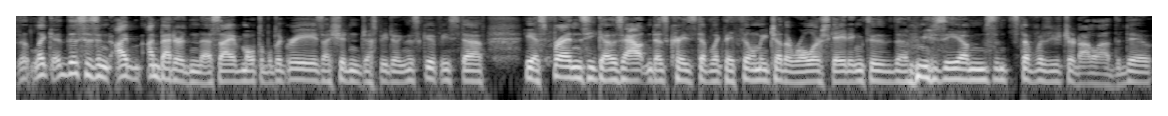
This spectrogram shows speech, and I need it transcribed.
like this isn't, I'm, I'm better than this. I have multiple degrees. I shouldn't just be doing this goofy stuff. He has friends. He goes out and does crazy stuff. Like they film each other roller skating through the museums and stuff, which you're not allowed to do.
